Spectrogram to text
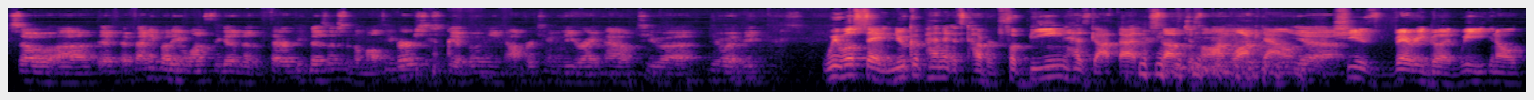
So uh, if, if anybody wants to get into the therapy business in the multiverse, this would be a booming opportunity right now to uh, do it. Be- We will say New Capenna is covered. Fabine has got that stuff just on lockdown. Yeah. She is very good. We, you know,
